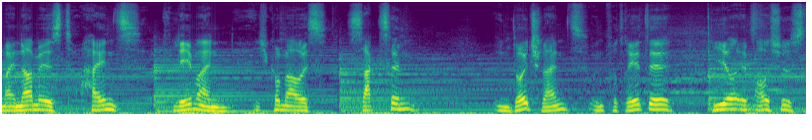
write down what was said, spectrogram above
Mein Name ist Heinz Lehmann. Ich komme aus Sachsen in Deutschland und vertrete hier im Ausschuss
